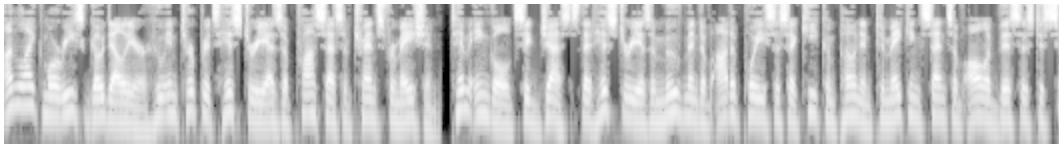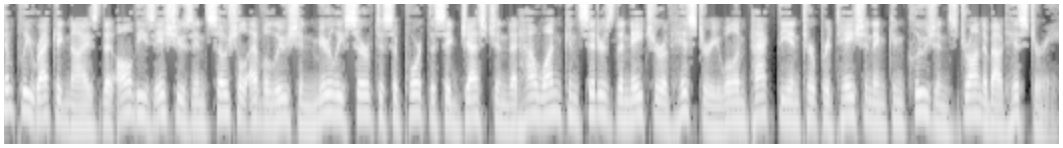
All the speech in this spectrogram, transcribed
Unlike Maurice Godelier who interprets history as a process of transformation, Tim Ingold suggests that history is a movement of autopoiesis a key component to making sense of all of this is to simply recognize that all these issues in social evolution merely serve to support the suggestion that how one considers the nature of history will impact the interpretation and conclusions drawn about history.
